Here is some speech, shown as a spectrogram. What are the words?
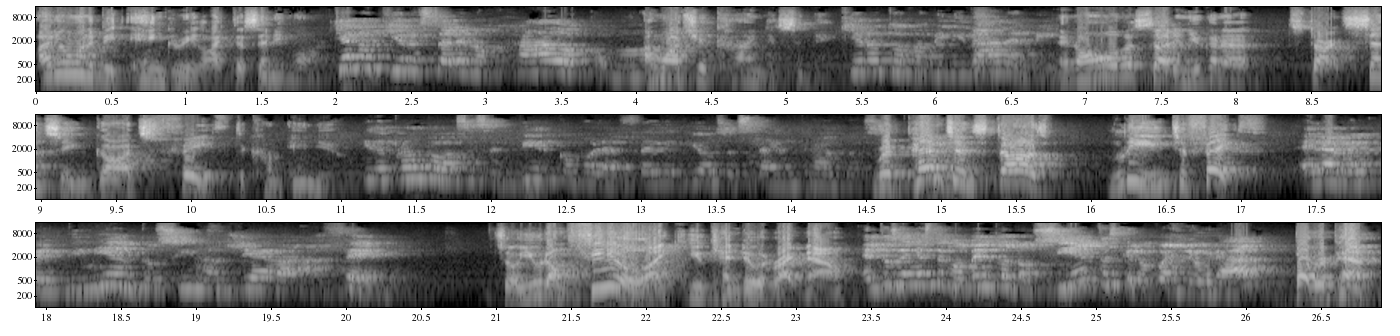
I don't want to be angry like this anymore. No quiero estar enojado como I want your kindness in me. Quiero tu amabilidad en mí. And all of a sudden, you're going to start sensing God's faith to come in you. Y de pronto vas a sentir como la fe de Dios está entrando. Repentance does lead to faith. El arrepentimiento sí nos lleva a fe. So you don't feel like you can do it right now, Entonces en este momento no sientes que lo puedes lograr, but repent.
